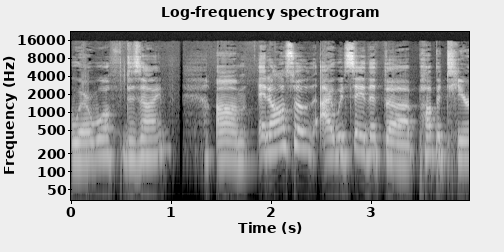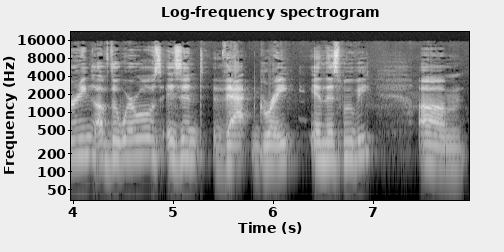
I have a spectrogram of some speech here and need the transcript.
werewolf design. Um, and also, I would say that the puppeteering of the werewolves isn't that great in this movie. Um,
